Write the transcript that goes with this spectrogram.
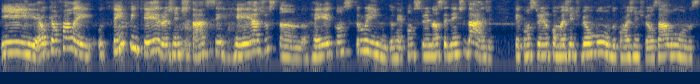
E é o que eu falei, o tempo inteiro a gente está se reajustando, reconstruindo, reconstruindo nossa identidade, reconstruindo como a gente vê o mundo, como a gente vê os alunos.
